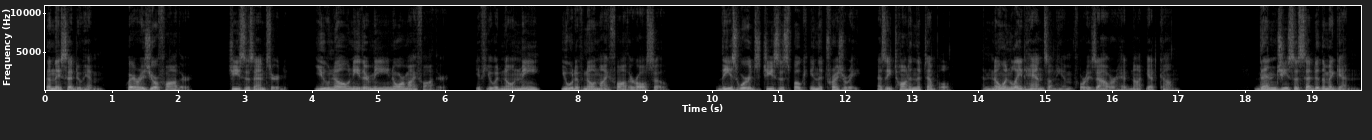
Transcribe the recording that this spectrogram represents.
Then they said to him, Where is your Father? Jesus answered, You know neither me nor my Father. If you had known me, you would have known my Father also. These words Jesus spoke in the treasury, as he taught in the temple, and no one laid hands on him, for his hour had not yet come. Then Jesus said to them again,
